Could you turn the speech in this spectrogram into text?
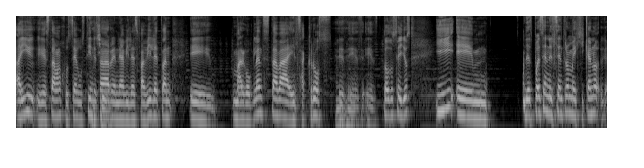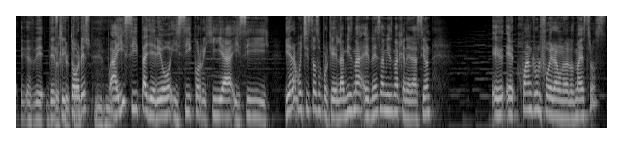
ahí estaban José Agustín, estaba René Ávila Esfavila, están Margot Glantz, estaba Elsa Cross, eh, eh, eh, todos ellos. Y em, después en el Centro Mexicano de, Escritores, ahí sí tallereó y sí corregía y sí... Y era muy chistoso porque en, la misma, en esa misma generación eh, eh, Juan Rulfo era uno de los maestros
